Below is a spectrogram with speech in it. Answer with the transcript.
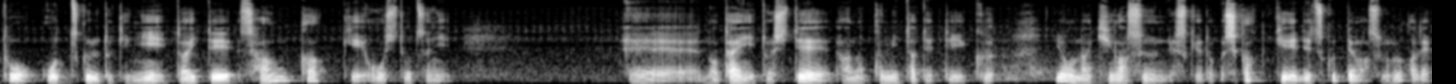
塔を作る時に大抵三角形を一つに、えー、の単位としてあの組み立てていく。ような気がするんですけど四角形で作ってます？あれ。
